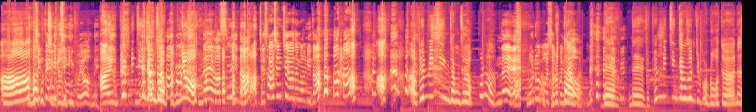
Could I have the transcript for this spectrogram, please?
아 공식 지금- 팬미팅이고요. 네. 아 이거 팬미팅 장소였군요. 네, 맞습니다. 제 사심 채우는 겁니다. 아 팬미팅 장소였구나. 네, 모르고 아, 오셨군요. 네, 네, 저 팬미팅 장소인지 모르고 저는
